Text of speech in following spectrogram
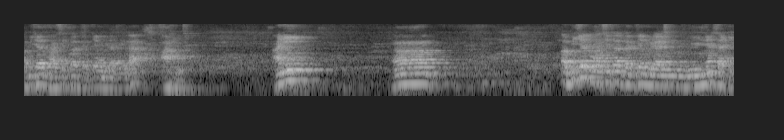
अभिजात भाषेचा दर्जा मिळालेला आहे. आणि अभिजात भाषेचा दर्जा मिळा मिळण्यासाठी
